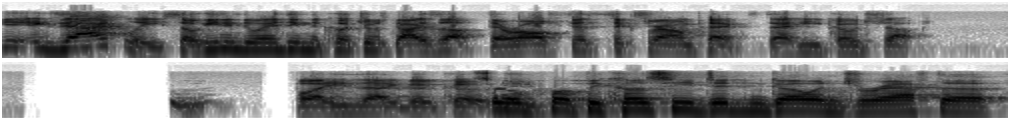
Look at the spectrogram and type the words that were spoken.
exactly. So he didn't do anything to coach those guys up. They're all fifth, sixth round picks that he coached up. But he's not a good coach. so, but because he didn't go and draft a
